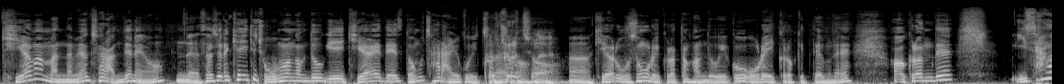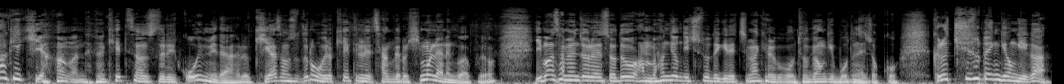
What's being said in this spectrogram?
기아만 만나면 잘 안 되네요. 네, 사실은 KT 조범현 감독이 기아에 대해서 너무 잘 알고 있잖아요. 그렇죠. 네. 어, 기아를 우승으로 이끌었던 감독이고 오래 이끌었기 때문에 어, 그런데 이상하게 기아만 만나면 KT 선수들이 꼬입니다. 그리고 기아 선수들은 오히려 KT를 상대로 힘을 내는 것 같고요. 이번 3연전에서도 한, 한 경기 취소되긴 했지만 결국은 두 경기 모두 내줬고 그 취소된 경기가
